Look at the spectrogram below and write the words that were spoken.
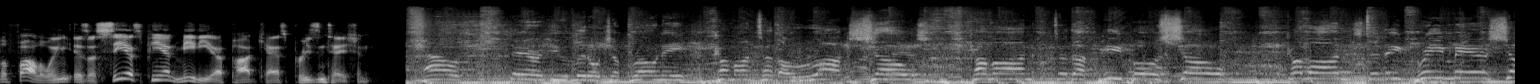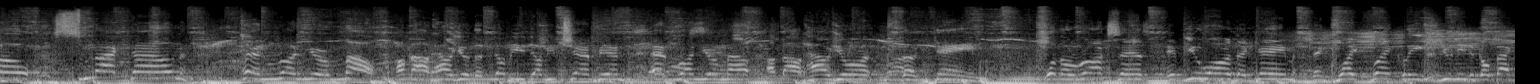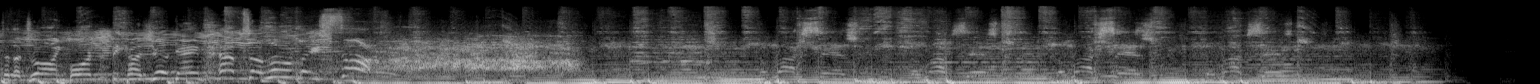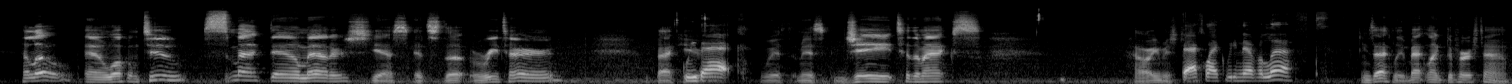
The following is a CSPN Media podcast presentation. How dare you, little jabroni, come on to the rock show, come on to the people's show, come on to the premiere show, SmackDown, and run your mouth about how you're the WWE champion and run your mouth about how you're the game. Well, The Rock says if you are the game, then quite frankly, you need to go back to the drawing board because your game absolutely sucks. The Rock says, The Rock says, The Rock says, The Rock says. Hello and welcome to SmackDown Matters. Yes, it's the return. Back here We back. with Miss Jade to the max. How are you, Miss Jade? Back like we never left. Exactly, back like the first time.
